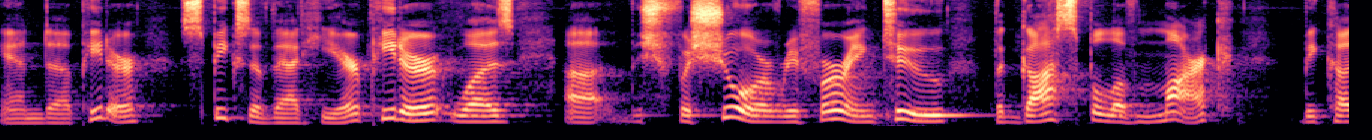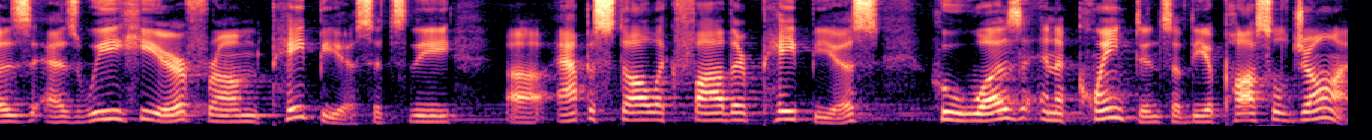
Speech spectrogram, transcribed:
And uh, Peter speaks of that here. Peter was uh, for sure referring to the Gospel of Mark, because as we hear from Papias, it's the uh, apostolic father Papias, who was an acquaintance of the Apostle John.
